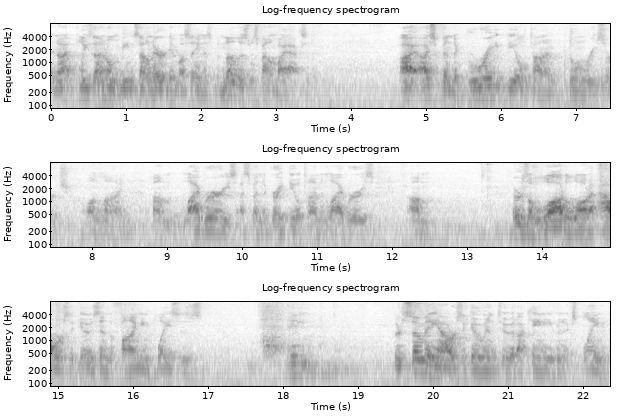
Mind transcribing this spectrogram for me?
and I, please, I don't mean sound arrogant by saying this, but none of this was found by accident. I, I spend a great deal of time doing research online. Um, libraries, I spend a great deal of time in libraries. Um, there's a lot, a lot of hours that goes into finding places. Any, there's so many hours that go into it, I can't even explain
